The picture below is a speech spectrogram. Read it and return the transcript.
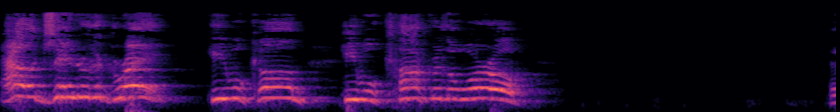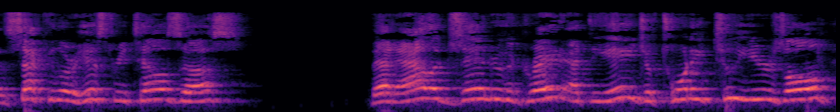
Alexander the Great, he will come, he will conquer the world, and secular history tells us that Alexander the Great, at the age of 22 years old,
